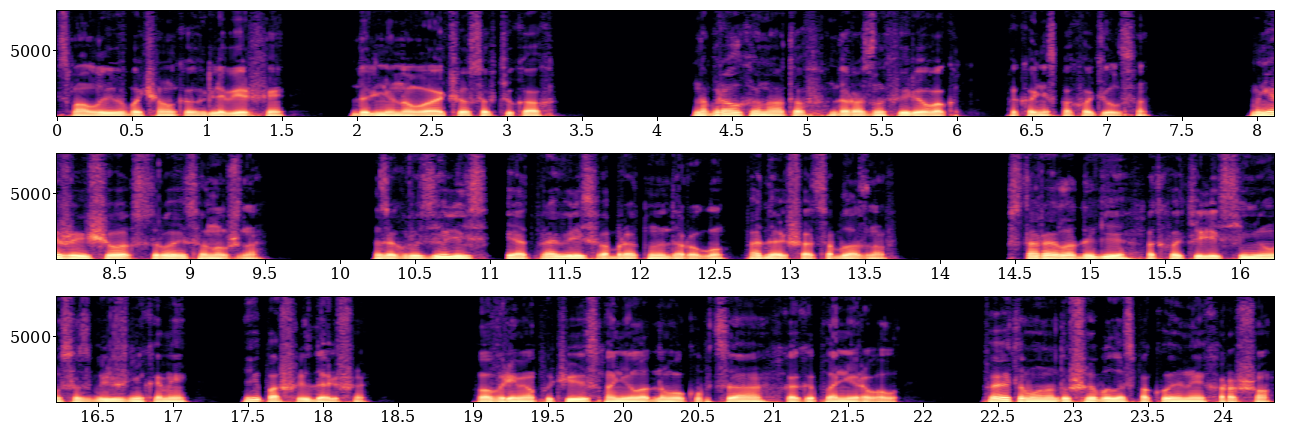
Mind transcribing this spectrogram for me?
смолы в бочонках для верфи, до льняного очеса в тюках. Набрал канатов до разных веревок, пока не спохватился. Мне же еще строиться нужно. загрузились и отправились в обратную дорогу, подальше от соблазнов. В Старой Ладоге подхватили Синиуса с ближниками и пошли дальше. Во время пути сманил одного купца, как и планировал, поэтому на душе было спокойно и хорошо.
